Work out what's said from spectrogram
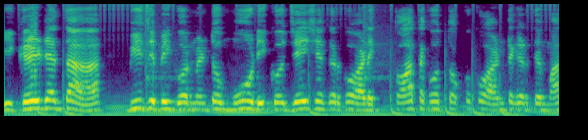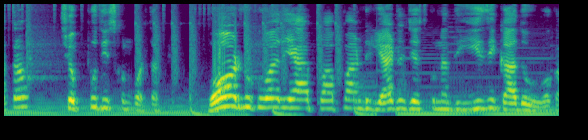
ఈ క్రెడిట్ అంతా బీజేపీ గవర్నమెంట్ మోడీకో జయశంకర్కో వాడి తోతకో తొక్కకో అంటగడితే మాత్రం చెప్పు తీసుకుని కొడతారు. వాడు అది పాప అంటూ యాడ్లు చేసుకున్నంత ఈజీ కాదు. ఒక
